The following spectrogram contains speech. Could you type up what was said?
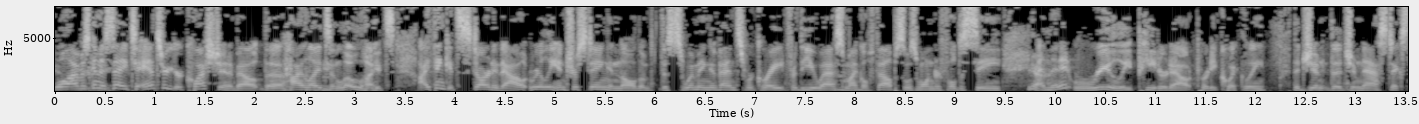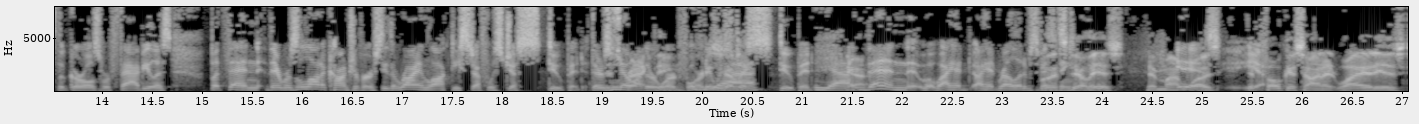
Well, I was going to say to answer your question about the highlights and lowlights. I think it started out really interesting, and all the the swimming events were great for the U.S. Michael Phelps was wonderful to see, Mm-hmm. Yeah. and then it really petered out pretty quickly. The gym, the gymnastics, the girls were fabulous, but then there was a lot of controversy. The Ryan Lochte stuff was just stupid. There's no other word for it. It was just stupid. Yeah. And then uh, I had I had relatives Well, it visiting. still is. Never mind, It is, was. To yeah. focus on it, why it is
